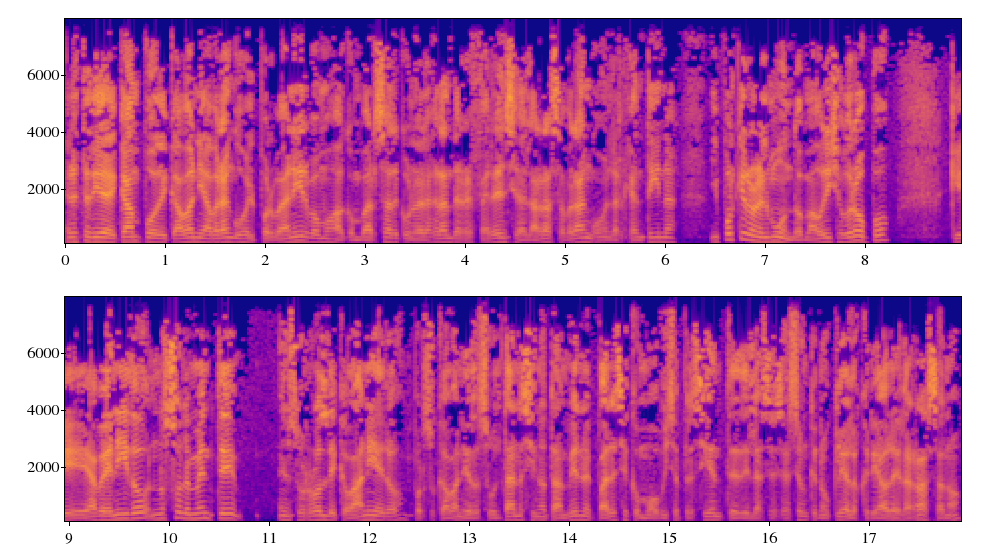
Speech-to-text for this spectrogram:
En este día de campo de Cabaña Brangus el Porvenir vamos a conversar con una de las grandes referencias de la raza Brangus en la Argentina y por qué no en el mundo, Mauricio Gropo, que ha venido no solamente en su rol de cabañero por su cabaña de los sultanes, sino también me parece como vicepresidente de la asociación que nuclea a los criadores de la raza, ¿no?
